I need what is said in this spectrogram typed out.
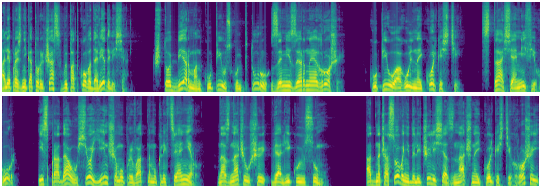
але праз некаторы час выпадкова даведаліся, што берман купіў скульптуру за мізэрныя грошы, купіў у агульнай колькасці 107 фігур і спрадаў усё іншаму прыватнаму калекцыянеру, назначыўшы вялікую суму. Адначасова не далічыліся значнай колькасці грошай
